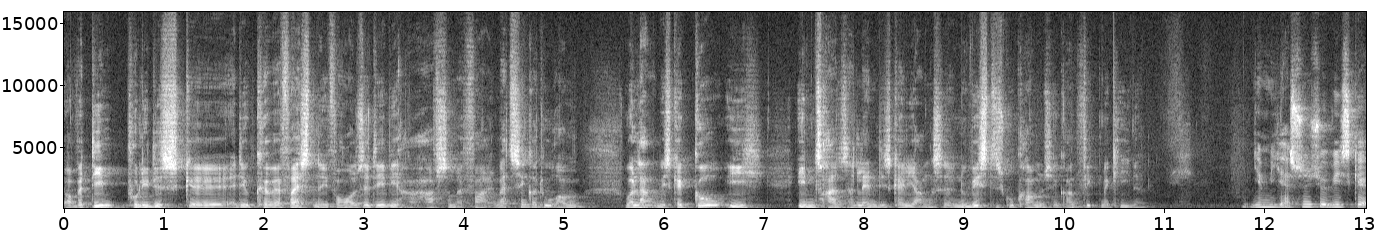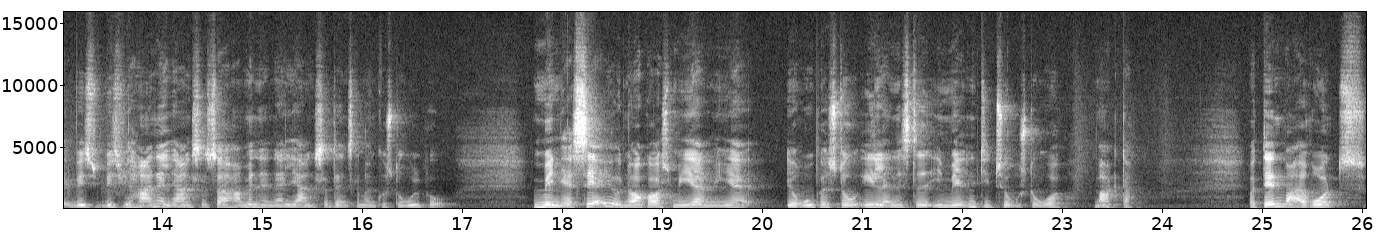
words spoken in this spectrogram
Og værdipolitisk øh, er det kan være fristende i forhold til det, vi har haft som erfaring. Hvad tænker du om, hvor langt vi skal gå i, i den transatlantiske alliance, nu hvis det skulle komme til en konflikt med Kina? Jamen, jeg synes jo, vi skal, hvis, hvis vi har en alliance, så har man en alliance, og den skal man kunne stole på. Men jeg ser jo nok også mere og mere Europa stå et eller andet sted imellem de to store magter. Og den vej rundt,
